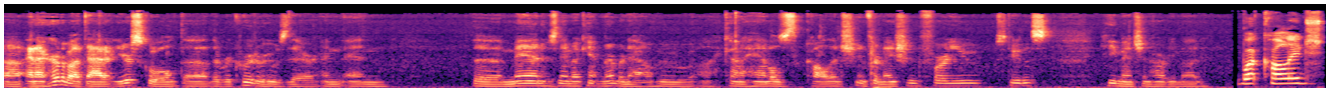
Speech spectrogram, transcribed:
Uh, and I heard about that at your school, the the recruiter who was there, and and the man whose name I can't remember now, who uh, kind of handles college information for you students, he mentioned Harvey Mudd. What college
